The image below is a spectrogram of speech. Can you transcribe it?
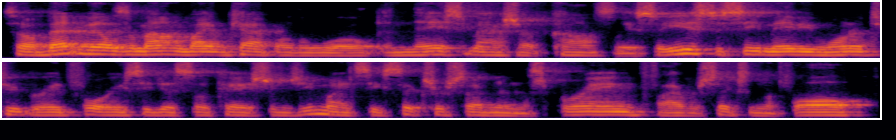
So Bentonville is a mountain biking capital of the world, and they smash up constantly. So you used to see maybe one or two grade four AC dislocations. You might see six or seven in the spring, five or six in the fall.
